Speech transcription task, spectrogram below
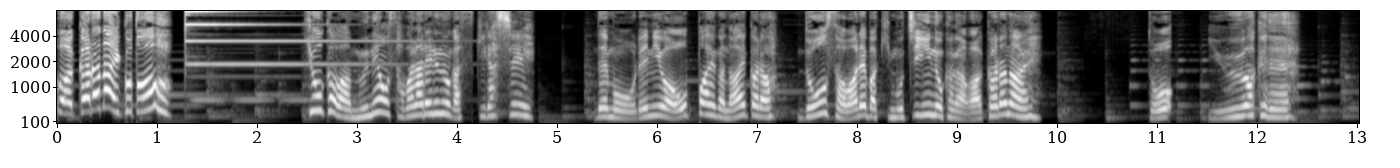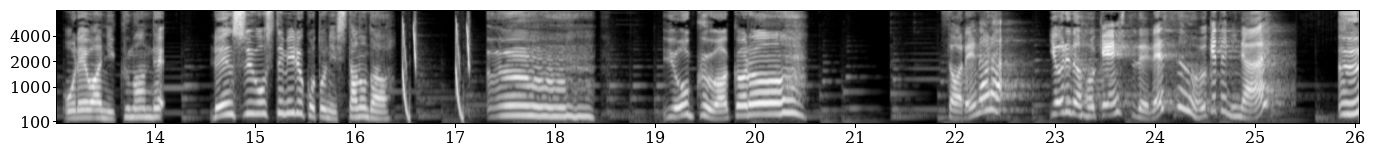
わからないこと。京香は胸を触られるのが好きらしい。でも俺にはおっぱいがないからどう触れば気持ちいいのかがわからない。というわけで俺は肉まんで練習をしてみることにしたのだ。うーんよくわからん。それなら夜の保健室でレッスンを受けてみない？え？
